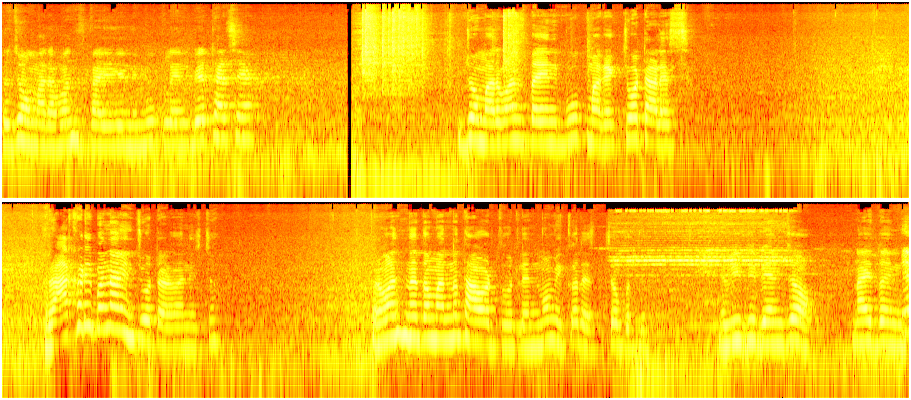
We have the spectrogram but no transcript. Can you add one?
તો જો મારા વંશભાઈ એની બુક લઈને બેઠા છે. જો મારા વંશભાઈ એની બુકમાં કંઈક ચોંટાડે છે. રાખડી બનાવીને ચોંટાડવાની છે. પણ વંશને તો મારે નથી આવડતું એટલે એની મમ્મી કરે છે. જો બધું. ને વિધિબેન જો નાઈ ધોઈને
